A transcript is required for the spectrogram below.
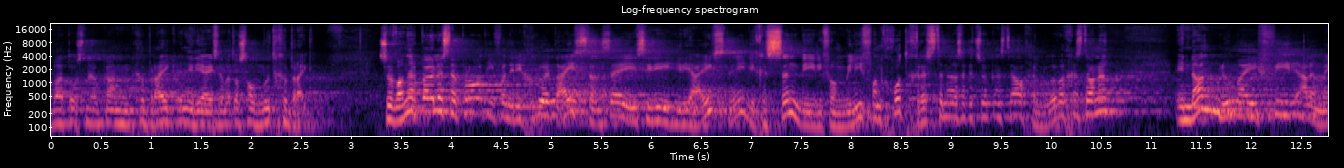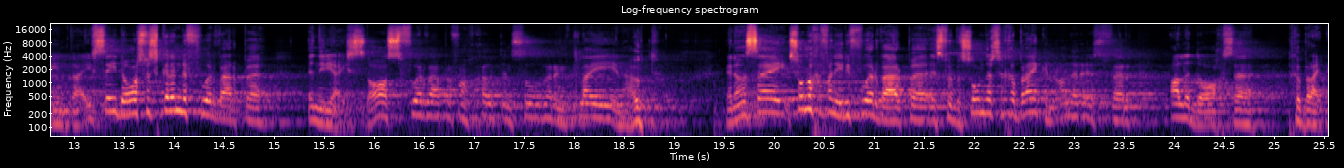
wat ons nou kan gebruik in hierdie huis en wat ons sal moet gebruik. So wanneer Paulus nou praat hier van hierdie groot huis, dan sê hy hier's hierdie hierdie huis, nê, nee, die gesin, die die familie van God, Christene as ek dit so kan stel, gelowiges dan nou. En dan noem hy vier elemente. Hy sê daar's verskillende voorwerpe in hierdie huis. Daar's voorwerpe van goud en silwer en klei en hout. En dan sê hy sommige van hierdie voorwerpe is vir besonderse gebruik en ander is vir alledaagse gebruik.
